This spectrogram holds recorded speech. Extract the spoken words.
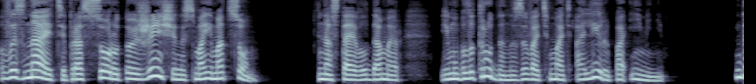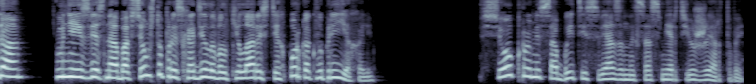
Вы знаете про ссору той женщины с моим отцом, настаивал Дамер. Ему было трудно называть мать Алиры по имени. Да, мне известно обо всем, что происходило в Алкиларе с тех пор, как вы приехали. Все, кроме событий, связанных со смертью жертвы,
